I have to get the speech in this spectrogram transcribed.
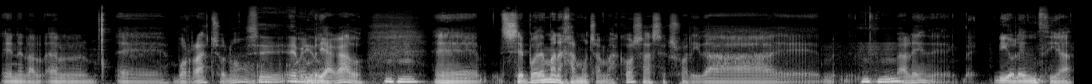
en el, eh, borracho, ¿no? Sí, embriagado. Eh, se pueden manejar muchas más cosas, sexualidad, eh, ¿vale? violencia.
